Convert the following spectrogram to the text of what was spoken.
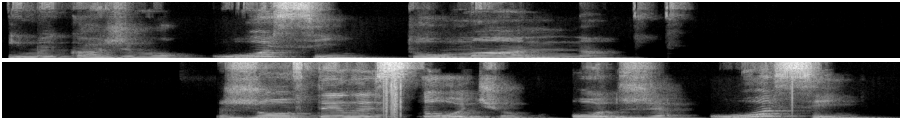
І ми кажемо осінь туманна. Жовтий листочок. Отже, осінь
